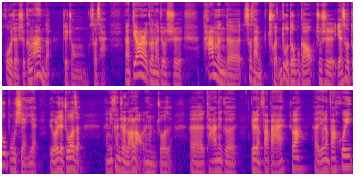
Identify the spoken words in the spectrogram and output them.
或者是更暗的这种色彩。那第二个呢，就是它们的色彩纯度都不高，就是颜色都不显眼。比如说这桌子，你看这老老的那种桌子，呃，它那个有点发白，是吧？呃，有点发灰，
